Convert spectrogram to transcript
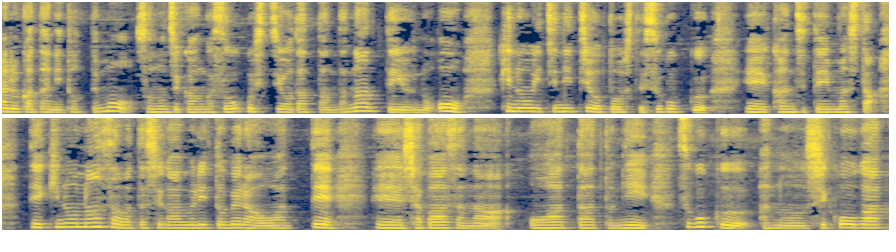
ある方にとってもその時間がすごく必要だったんだなっていうのを昨日一日を通してすごく、えー、感じていました。で、昨日の朝私がアムリットベラ終わって、えー、シャバーサナ終わった後に、すごく、あの、思考が、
